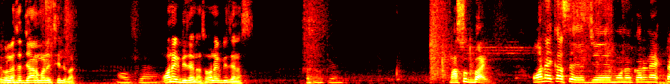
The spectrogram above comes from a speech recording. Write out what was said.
এগুলো আছে জার্মানি সিলভার ওকে অনেক ডিজাইন আছে অনেক ডিজাইন আছে। ওকে মাসুদ ভাই অনেক আছে যে মনে করেন একটা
